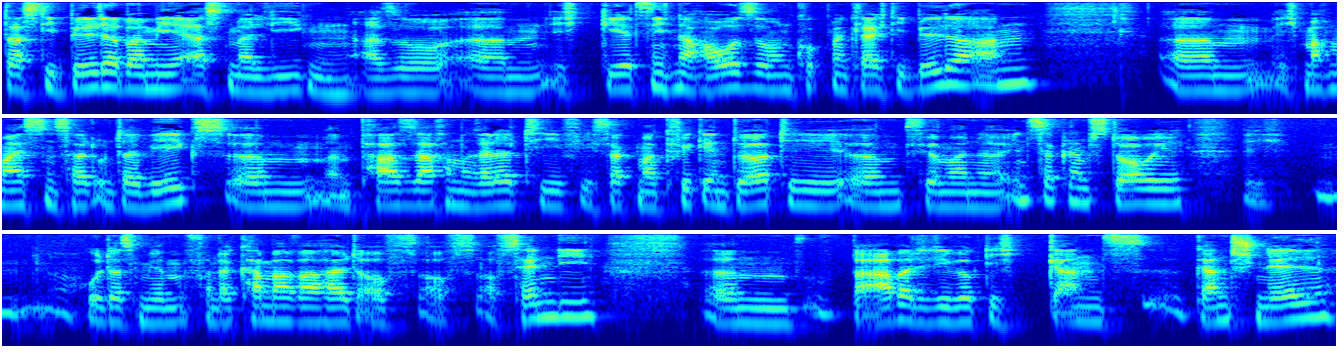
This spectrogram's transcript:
dass die Bilder bei mir erstmal liegen. Also ähm, ich gehe jetzt nicht nach Hause und gucke mir gleich die Bilder an, ähm, ich mache meistens halt unterwegs ähm, ein paar Sachen relativ, ich sag mal, quick and dirty ähm, für meine Instagram-Story. Ich mm, hole das mir von der Kamera halt aufs, aufs, aufs Handy, ähm, bearbeite die wirklich ganz, ganz schnell.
